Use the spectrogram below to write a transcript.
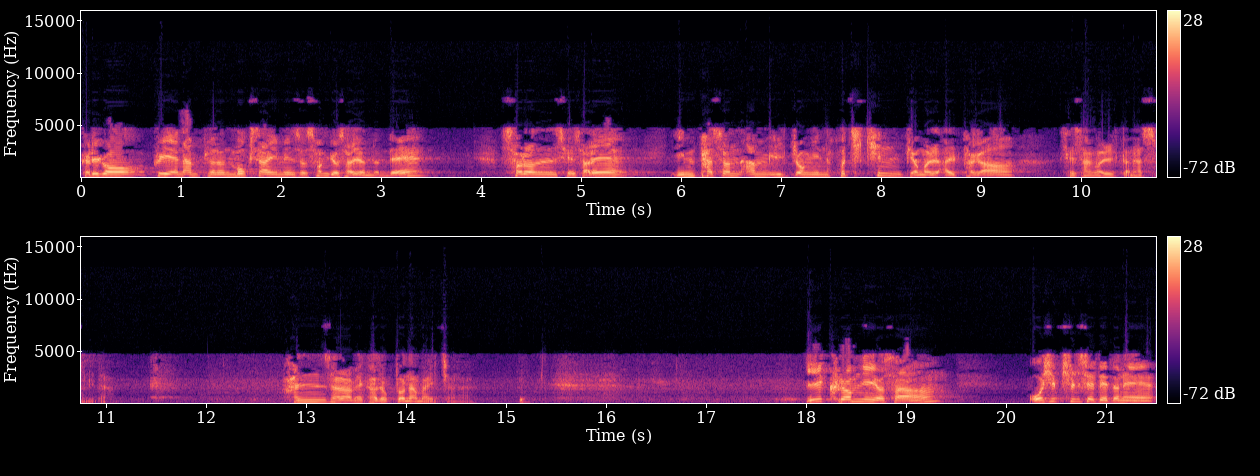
그리고 그의 남편은 목사이면서 선교사였는데 33살에 임파선 암 일종인 호치킨 병을 앓다가 세상을 떠났습니다. 한 사람의 가족도 남아있잖아요. 이 크럼니 여사 57세 되던 해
